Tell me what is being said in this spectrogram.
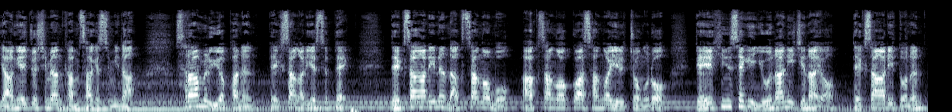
양해해 주시면 감사하겠습니다. 사람을 위협하는 백상아리의 스펙. 백상아리는 악상어목, 악상어과 상어의 일종으로 배의 흰색이 유난히 진하여 백상아리 또는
